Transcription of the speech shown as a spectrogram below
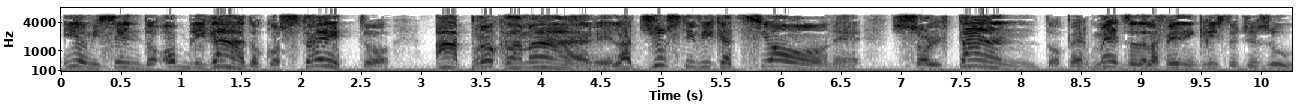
io mi sento obbligato, costretto a proclamare la giustificazione soltanto per mezzo della fede in Cristo Gesù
